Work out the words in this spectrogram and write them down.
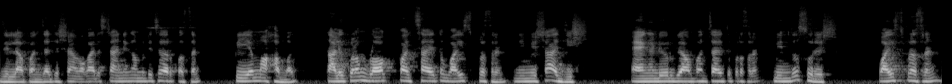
ജില്ലാ പഞ്ചായത്ത് ക്ഷേമകാര്യ standing committee chairperson P M Ahmed Thalikulam block panchayat vice president Nimisha Ajeesh Engandiyur grama panchayat president Bindu Suresh vice president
